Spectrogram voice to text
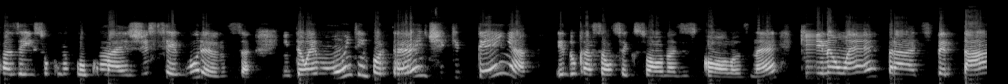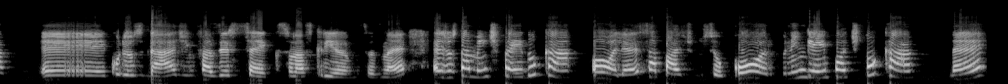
fazer isso com um pouco mais de segurança. Então, é muito importante que tenha educação sexual nas escolas, né? Que não é para despertar é, curiosidade em fazer sexo nas crianças, né? É justamente para educar. Olha, essa parte do seu corpo ninguém pode tocar, né?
